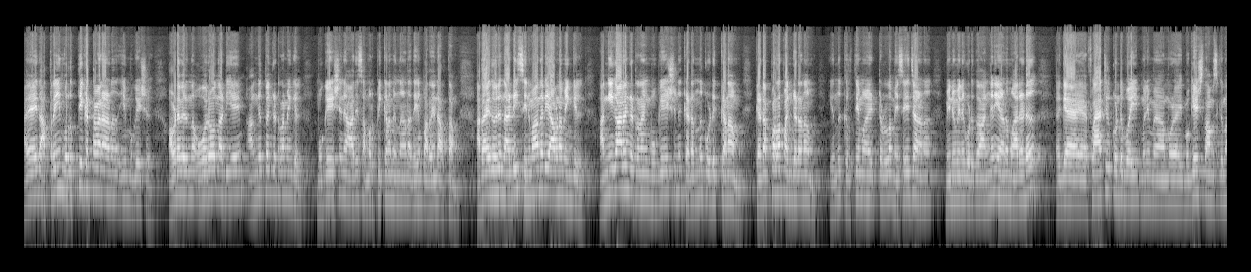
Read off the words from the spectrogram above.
അതായത് അത്രയും വൃത്തികെട്ടവനാണ് ഈ മുകേഷ്. അവിടെ വരുന്ന ഓരോ നടിയെയും അംഗത്വം കിട്ടണമെങ്കിൽ മുകേഷിന് ആദ്യം സമർപ്പിക്കണം എന്നാണ് അദ്ദേഹം പറയേണ്ട അർത്ഥം. അതായത് ഒരു നടി സിനിമാ നടി ആവണമെങ്കിൽ അംഗീകാരം കിട്ടണമെങ്കിൽ മുകേഷിന് കിടന്ന് കൊടുക്കണം കിടപ്പറ പങ്കിടണം എന്ന് കൃത്യമായിട്ടുള്ള മെസ്സേജാണ് മിനുവിന് കൊടുത്തത്. അങ്ങനെയാണ് മരട് ഫ്ലാറ്റിൽ കൊണ്ടുപോയി മുകേഷ് താമസിക്കുന്ന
